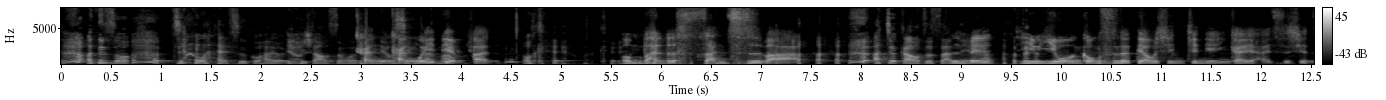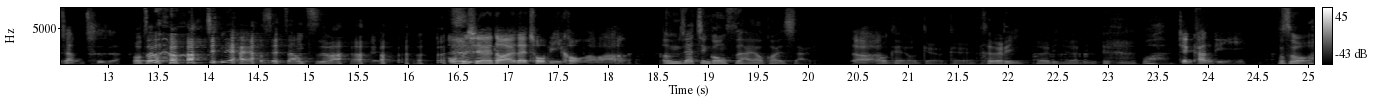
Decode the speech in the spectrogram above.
而是说将来如果还有遇到什么看看为典范？OK OK，我们办了三次吧，啊，就刚好这三年，啊。以以我们公司的调性，今年应该也还是线上吃啊。我真的吗？今年还要线上吃吗？我们现在都还在搓鼻孔，好不好？我们现在进公司还要快筛。啊，OK OK OK，合理合理合理，哇，健康第一，不错，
